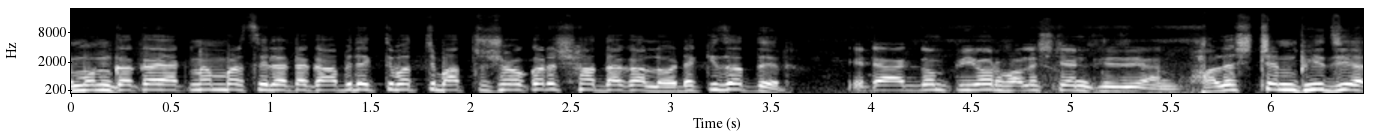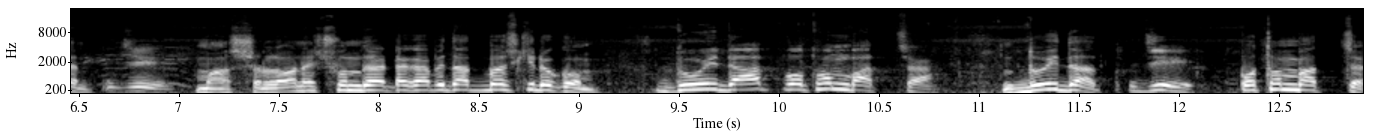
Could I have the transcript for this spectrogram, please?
ইমন কাকা এক নাম্বার ছিল একটা গাভি দেখতে পাচ্ছি বাচ্চা সহকারে সাদা কালো। এটা কি জাতের? এটা একদম pure Holstein Friesian Holstein Friesian জি। মার্শাল্লাহ অনেক সুন্দর একটা গাভি দাঁত বয়স কীরকম? দুই দাঁত প্রথম বাচ্চা। দুই দাঁত? জি। প্রথম বাচ্চা?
